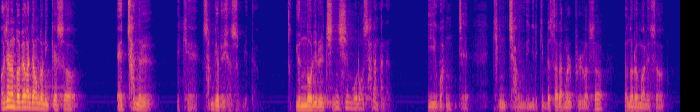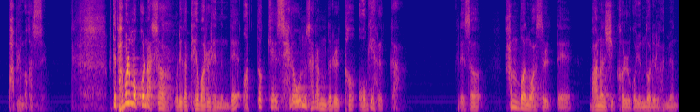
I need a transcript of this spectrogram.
어제는 노병환 장로님께서 애찬을 이렇게 섬겨주셨습니다. 윷놀이를 진심으로 사랑하는 이광재, 김창민 이렇게 몇 사람을 불러서 연호로만에서 밥을 먹었어요. 그때 밥을 먹고 나서 우리가 대화를 했는데 어떻게 새로운 사람들을 더 오게 할까? 그래서 한 번 왔을 때 만 원씩 걸고 윷놀이를 하면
